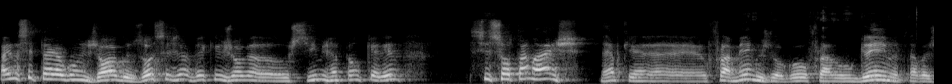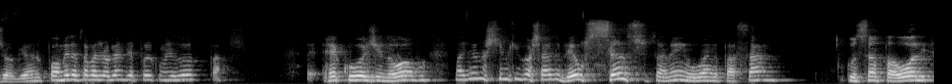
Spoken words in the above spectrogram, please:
Aí você pega alguns jogos, ou você já vê que joga, os times já estão querendo se soltar mais, né? porque é, o Flamengo jogou, o, o Grêmio estava jogando, o Palmeiras estava jogando, depois começou, opa, recuou de novo, mas eram os times que gostavam de ver. O Santos também, o ano passado, com o Sampaoli,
